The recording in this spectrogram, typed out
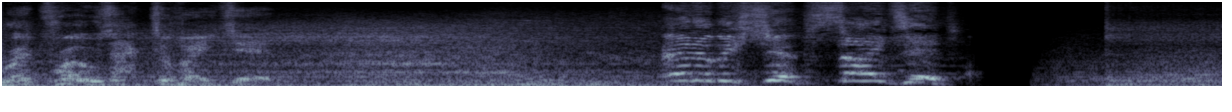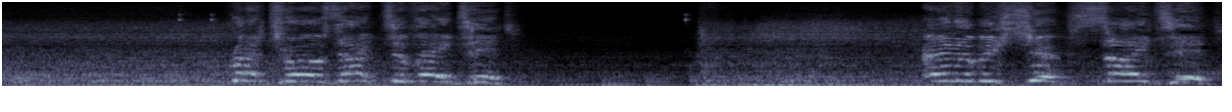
Retros activated. Enemy ship sighted! Retros activated! Enemy ship sighted!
